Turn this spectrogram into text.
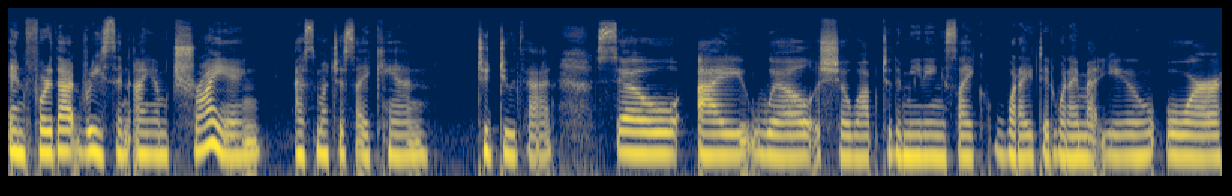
And for that reason, I am trying as much as I can to do that. So I will show up to the meetings like what I did when I met you, or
